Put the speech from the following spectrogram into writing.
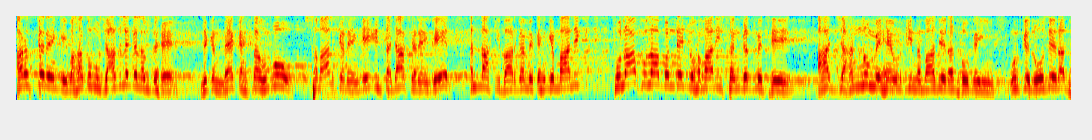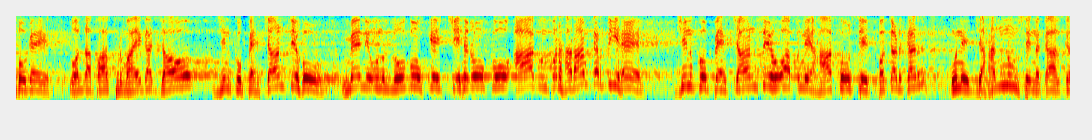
عرض کریں گے۔ وہاں تو مجادلے کا لفظ ہے، لیکن میں کہتا ہوں، وہ سوال کریں گے، التجا کریں گے۔ اللہ کی بارگاہ میں کہیں گے، مالک فلا فلا بندے جو ہماری سنگت میں تھے آج جہنم میں ہیں، ان کی نمازیں رد ہو گئیں، ان کے روزے رد ہو گئے۔ تو اللہ پاک فرمائے گا، جاؤ، جن کو پہچانتے ہو، میں نے ان لوگوں کے چہروں کو آگ ان پر حرام کر دی ہے۔ جن کو پہچانتے ہو اپنے ہاتھوں سے پکڑ کر، انہیں جہنم سے نکال کر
